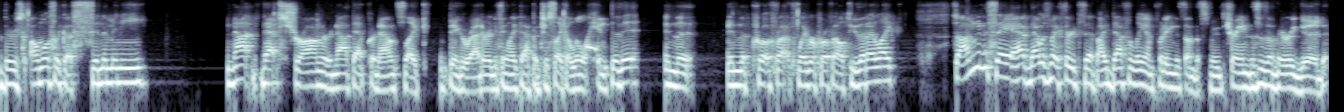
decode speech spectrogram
there's almost like a cinnamony, not that strong or not that pronounced like big red or anything like that, but just like a little hint of it in the in the pro, flavor profile too that I like. So I'm gonna say that was my third sip. I definitely am putting this on the smooth train. This is a very good,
